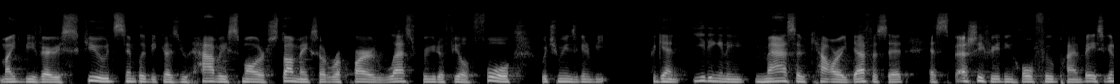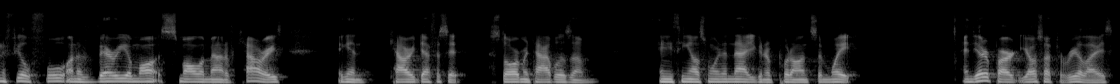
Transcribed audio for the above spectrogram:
might be very skewed simply because you have a smaller stomach. So it requires less for you to feel full, which means you're going to be again, eating in a massive calorie deficit, especially if you're eating whole food plant based, you're going to feel full on a very small amount of calories. Again, calorie deficit, slower metabolism. Anything else more than that, you're going to put on some weight. And the other part, you also have to realize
